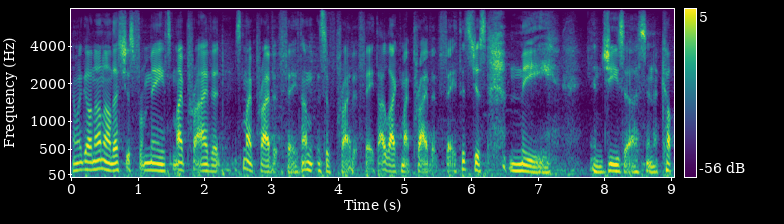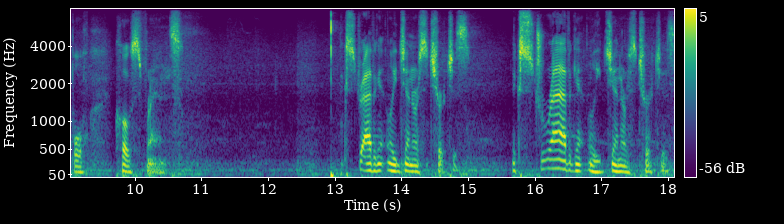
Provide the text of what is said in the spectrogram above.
And we go, no, no, that's just for me. It's my private, it's my private faith. I'm, it's a private faith. I like my private faith. It's just me and Jesus and a couple close friends. Extravagantly generous churches extravagantly generous churches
